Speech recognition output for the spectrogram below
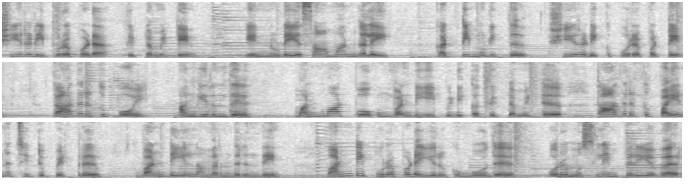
ஷீரடி புறப்பட திட்டமிட்டேன். என்னுடைய சாமான்களை கட்டி முடித்து ஷீரடிக்கு புறப்பட்டேன். தாதருக்கு போய் அங்கிருந்து மன்மாட் போகும் வண்டியை பிடிக்க திட்டமிட்டு தாதருக்கு பயணச்சீட்டு பெற்று வண்டியில் அமர்ந்திருந்தேன். வண்டி புறப்பட இருக்கும்போது ஒரு முஸ்லிம் பெரியவர்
